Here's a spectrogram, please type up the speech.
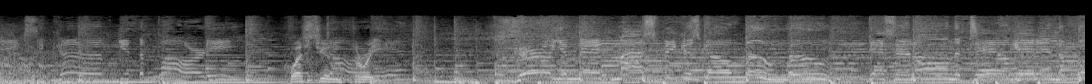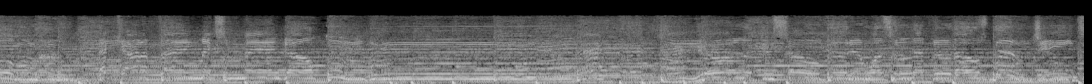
Dixie get the party. Question 3. Dancing on the tailgate in the full moon. That kind of thing makes a man go mm-hmm. You're looking so good in what's left of those blue jeans.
